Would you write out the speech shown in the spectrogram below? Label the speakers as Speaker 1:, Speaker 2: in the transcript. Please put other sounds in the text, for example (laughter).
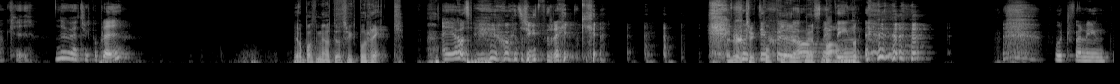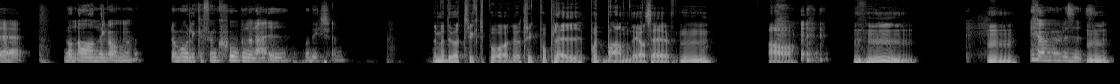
Speaker 1: Okej, nu har jag tryckt på play.
Speaker 2: Jag hoppas du menar att du har tryckt på räck. (laughs)
Speaker 1: Jag har, tryckt på räck.
Speaker 2: Eller har du tryckt på
Speaker 1: 77
Speaker 2: play med ett band.
Speaker 1: in. Fortfarande inte någon aning om de olika funktionerna i audition.
Speaker 2: Nej, men du, har tryckt på, du har tryckt på play på ett band och jag säger mm, ja, (laughs) mhm, mm,
Speaker 1: Ja, men precis.
Speaker 2: mm.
